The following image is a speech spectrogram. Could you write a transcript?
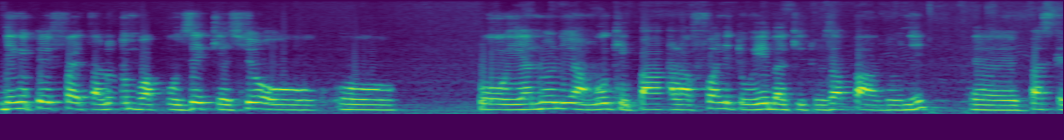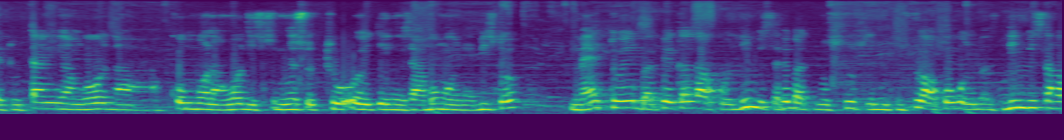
ndenge mpe fai kalombo apose question oyanoli yango ke par la fois pardonné euh, parce que totangi yango na nkombo na yango lisumu nyonso tu oyo etenge ezala bomoi na biso. Me toyeba mpe kaka kolimbisa mpe bato mosusu mosusu akolimbisanga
